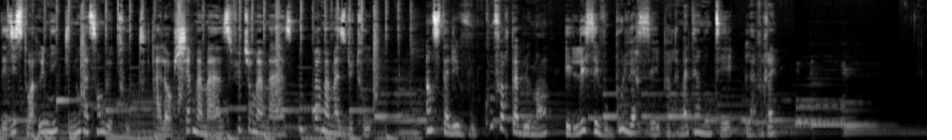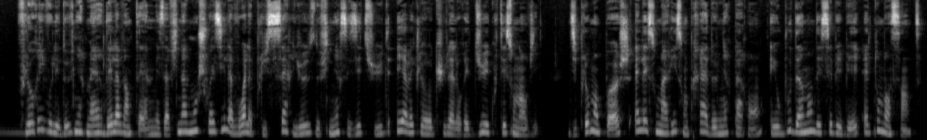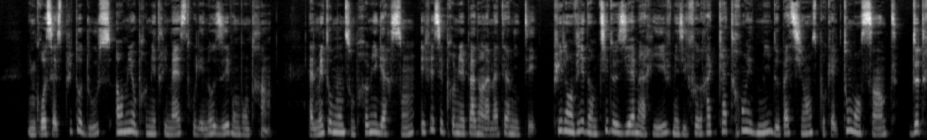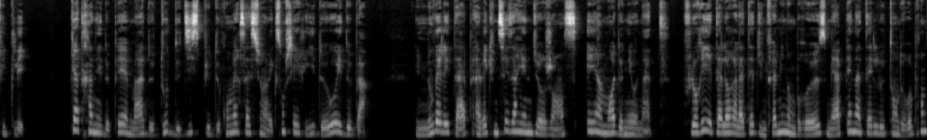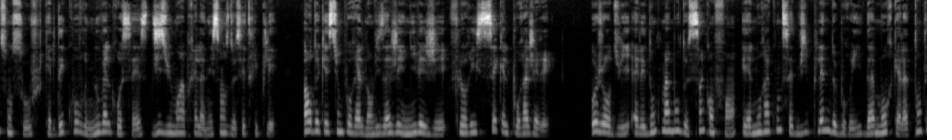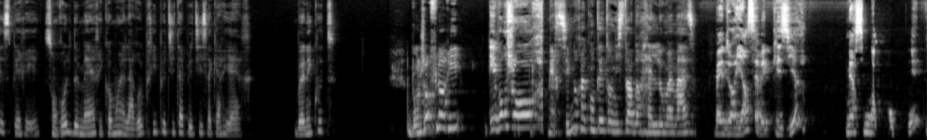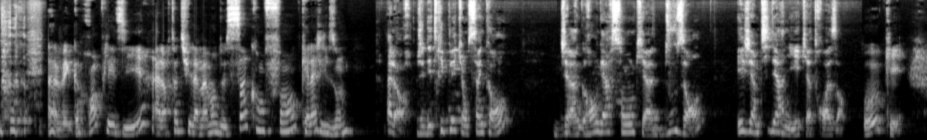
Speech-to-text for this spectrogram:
Des histoires uniques qui nous rassemblent toutes. Alors, chère mamas, future mamas ou pas mamas du tout, installez-vous confortablement et laissez-vous bouleverser par la maternité, la vraie. Florie voulait devenir mère dès la vingtaine, mais a finalement choisi la voie la plus sérieuse de finir ses études et avec le recul, elle aurait dû écouter son envie. Diplôme en poche, elle et son mari sont prêts à devenir parents et au bout d'un an d'essai bébé, elle tombe enceinte. Une grossesse plutôt douce, hormis au premier trimestre où les nausées vont bon train. Elle met au monde son premier garçon et fait ses premiers pas dans la maternité. Puis l'envie d'un petit deuxième arrive, mais il faudra 4 ans et demi de patience pour qu'elle tombe enceinte, de triplés. 4 années de PMA, de doutes, de disputes, de conversations avec son chéri, de haut et de bas. Une nouvelle étape avec une césarienne d'urgence et un mois de néonate. Florie est alors à la tête d'une famille nombreuse, mais à peine a-t-elle le temps de reprendre son souffle qu'elle découvre une nouvelle grossesse 18 mois après la naissance de ses triplés. Hors de question pour elle d'envisager une IVG, Florie sait qu'elle pourra gérer. Aujourd'hui, elle est donc maman de 5 enfants et elle nous raconte cette vie pleine de bruit, d'amour qu'elle a tant espéré, son rôle de mère et comment elle a repris petit à petit sa carrière. Bonne écoute Bonjour Florie Et bonjour Merci de nous raconter ton histoire dans Hello Mamas. Bah de rien, c'est avec plaisir. Merci de m'avoir Avec grand plaisir. Alors toi, tu es la maman de cinq enfants. Quel âge ils ont? Alors, j'ai des triplés qui ont 5 ans. J'ai un grand garçon qui a 12 ans. Et j'ai un petit dernier qui a 3 ans. Ok.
